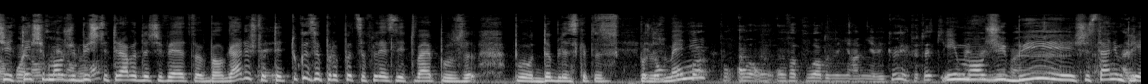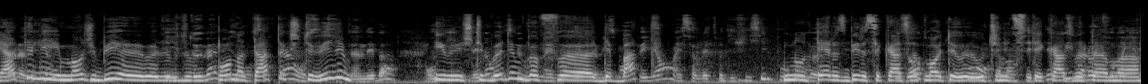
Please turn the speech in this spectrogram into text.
че те ще може би ще трябва да живеят в България, защото те тук за първ път са влезли, това е по, по Дъблинската споразумение. И може би ще станем приятели, и може би по-нататък ще видим и ще бъдем в дебат. Но те, разбира се, казват, моите ученици те казват, ама,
